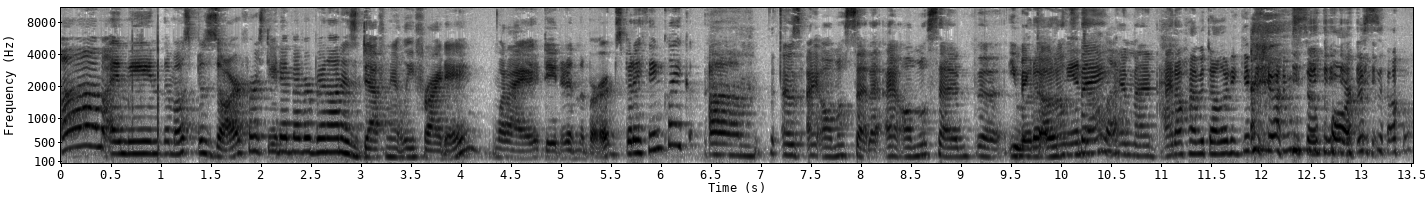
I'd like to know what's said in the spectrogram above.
Um, I mean, the most bizarre first date I've ever been on is definitely Friday when I dated in the burbs. But I think like um, I was. I almost said it. I almost said the You McDonald's me a thing, and then I don't have a dollar to give you. I'm so poor. So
